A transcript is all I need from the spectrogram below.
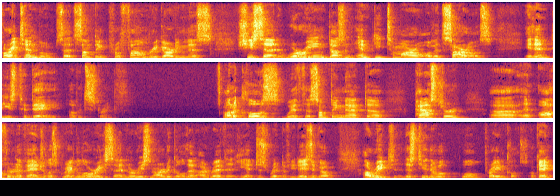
Corrie ten Boom said something profound regarding this. She said, Worrying doesn't empty tomorrow of its sorrows, it empties today of its strength. I want to close with uh, something that uh, Pastor, uh, author, and evangelist Greg Laurie said in a recent article that I read that he had just written a few days ago. I'll read this to you, then we'll, we'll pray and close, okay?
